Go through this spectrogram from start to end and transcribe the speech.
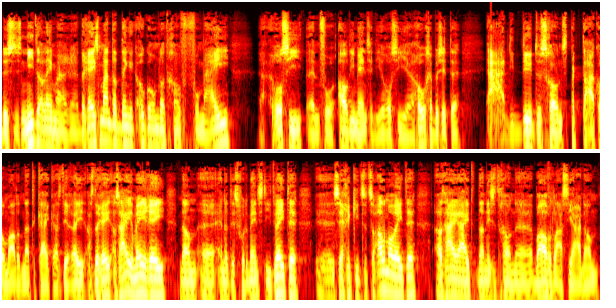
Dus het is niet alleen maar de race, maar dat denk ik ook wel omdat gewoon voor mij, Rossi en voor al die mensen die Rossi hoog hebben zitten. Ja, die duurt dus gewoon spektakel om altijd naar te kijken. Als, die als, de als hij ermee reed, dan, eh, en dat is voor de mensen die het weten, eh, zeg ik iets dat ze allemaal weten. Als hij rijdt, dan is het gewoon, eh, behalve het laatste jaar dan.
